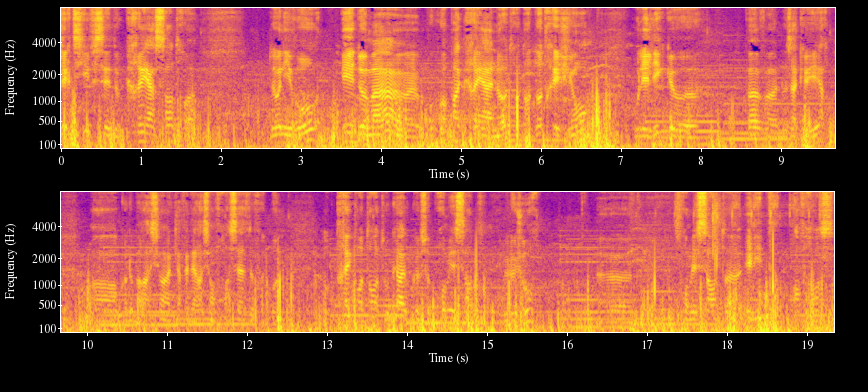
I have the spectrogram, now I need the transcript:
L'objectif, c'est de créer un centre de haut niveau et demain, euh, pourquoi pas créer un autre dans d'autres régions où les ligues euh, peuvent nous accueillir en collaboration avec la Fédération française de football. Donc très content en tout cas que ce premier centre ait vu le jour. Euh, premier centre élite en France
